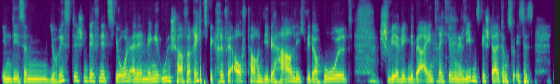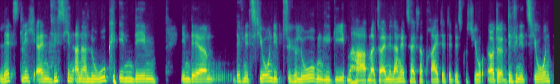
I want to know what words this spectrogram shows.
in diesem juristischen Definition eine Menge unscharfer Rechtsbegriffe auftauchen, wie beharrlich, wiederholt, schwerwiegende Beeinträchtigungen der Lebensgestaltung, so ist es letztlich ein bisschen analog in dem in der Definition, die Psychologen gegeben haben. Also eine lange Zeit verbreitete Diskussion oder Definition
